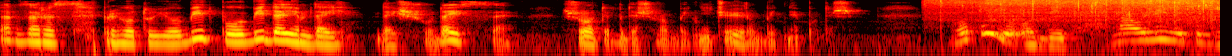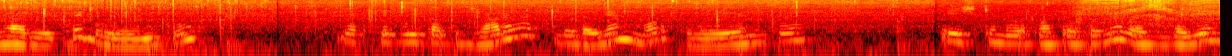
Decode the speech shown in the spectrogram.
Так, зараз приготую обід, пообідаємо, дай, дай що, дай все. Що ти будеш робити? Нічого й робити не будеш. Готую обід. На олії піджарюю цибулинку. Як цибулька піджарилась, додаємо морквинку. Трішки морква протомилась, додаємо.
